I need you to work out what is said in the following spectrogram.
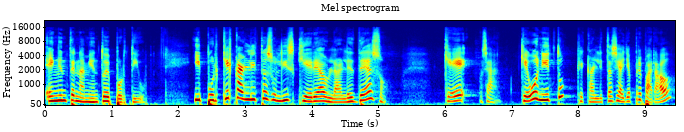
en entrenamiento deportivo. ¿Y por qué Carlita Solís quiere hablarles de eso? Qué, o sea, qué bonito que Carlita se haya preparado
